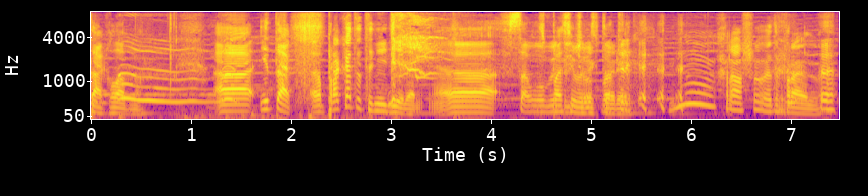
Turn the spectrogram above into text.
Так, ладно. А, итак, э, прокат этой недели. Э, Сову Спасибо, Виктория. смотри. Ну, хорошо, это правильно.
